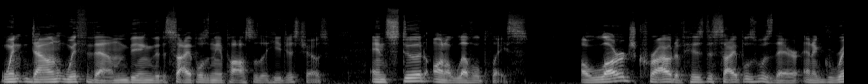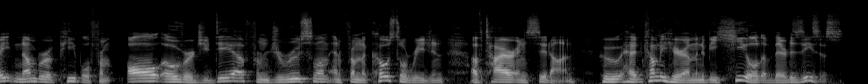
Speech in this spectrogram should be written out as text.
went down with them, being the disciples and the apostles that he just chose, and stood on a level place. a large crowd of his disciples was there, and a great number of people from all over Judea, from Jerusalem, and from the coastal region of Tyre and Sidon, who had come to hear him and to be healed of their diseases.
